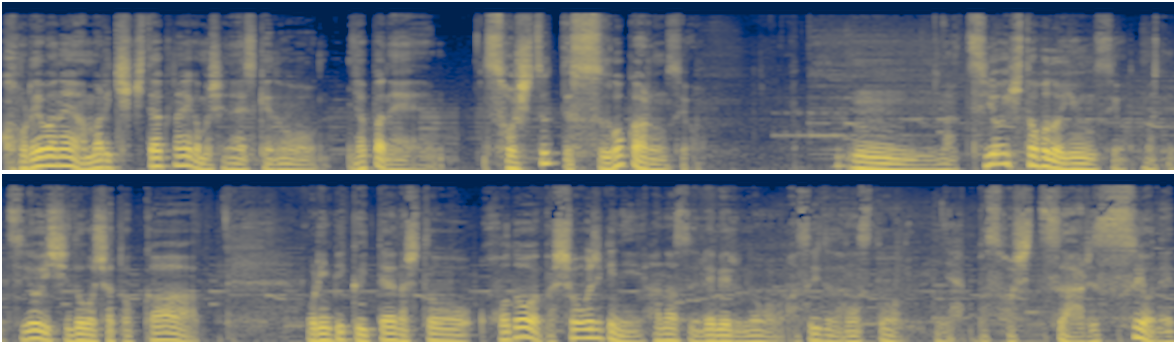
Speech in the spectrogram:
これはねあんまり聞きたくないかもしれないですけどやっぱね素質ってすごくあるんですよ。うん、まあ、強い人ほど言うんですよ、強い指導者とかオリンピック行ったような人ほどやっぱ正直に話すレベルのアスリートと話すとやっぱ素質あるっすよねっ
